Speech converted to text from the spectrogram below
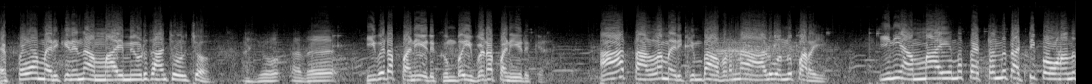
എപ്പോഴാ മരിക്കണെന്ന് അമ്മായിമ്മയോട് താൻ ചോദിച്ചോ? അയ്യോ അത് ഇവിടെ പണിയെടുക്കുമ്പോ ഇവിടെ പണിയെടുക്കുക ആ തള്ള മരിക്കുമ്പോ അവിടുന്ന് ആൾ വന്ന് പറയും ഇനി അമ്മായിമ്മ പെട്ടെന്ന് തട്ടിപ്പോണെന്ന്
